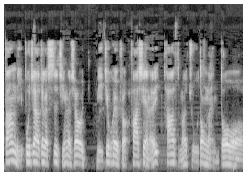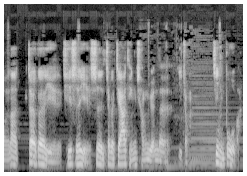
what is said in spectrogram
当你不知道这个事情的时候，你就会发发现，哎，他怎么主动了很多哦？那这个也其实也是这个家庭成员的一种进步吧。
